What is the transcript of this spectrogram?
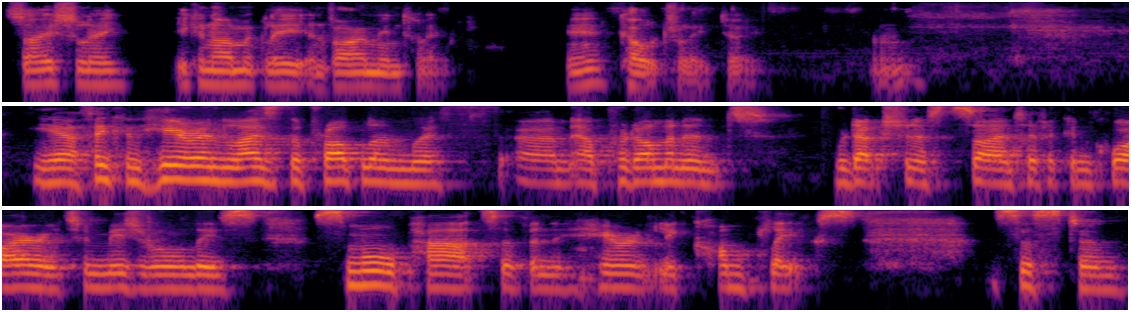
Socially, economically, environmentally, yeah, culturally too. Right? Yeah, I think and herein lies the problem with um, our predominant reductionist scientific inquiry to measure all these small parts of an inherently complex system.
